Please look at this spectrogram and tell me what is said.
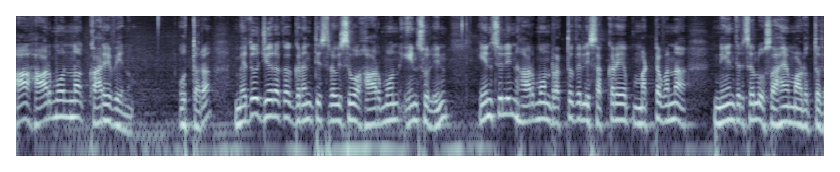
ಆ ಹಾರ್ಮೋನ್ನ ಕಾರ್ಯವೇನು? ಉತ್ತರ, ಮೆದೋಜೀರಕ ಗ್ರಂಥಿ ಸ್ರವಿಸುವ ಹಾರ್ಮೋನ್ ಇನ್ಸುಲಿನ್. ಇನ್ಸುಲಿನ್ ಹಾರ್ಮೋನ್ ರಕ್ತದಲ್ಲಿ ಸಕ್ಕರೆಯ ಮಟ್ಟವನ್ನು ನಿಯಂತ್ರಿಸಲು ಸಹಾಯ ಮಾಡುತ್ತದೆ.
